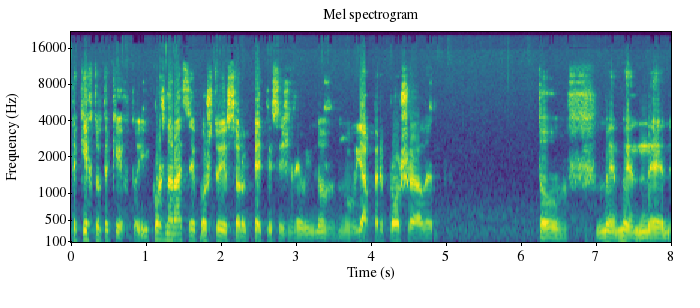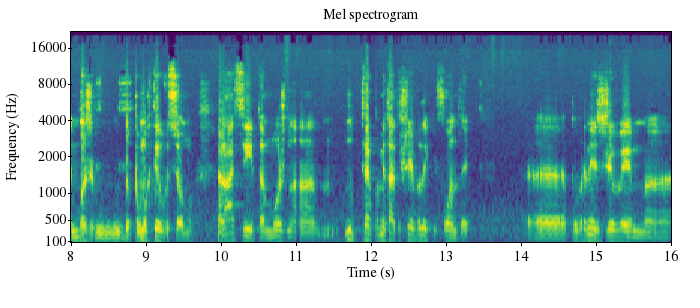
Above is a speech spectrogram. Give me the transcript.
Таких-то, таких-то. І кожна рація коштує 45 тисяч гривень. Ну, ну я перепрошую, але то ми, ми не, не можемо допомогти в цьому. Рації там можна. Ну, треба пам'ятати, що є великі фонди. Е, Повернись живим е,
